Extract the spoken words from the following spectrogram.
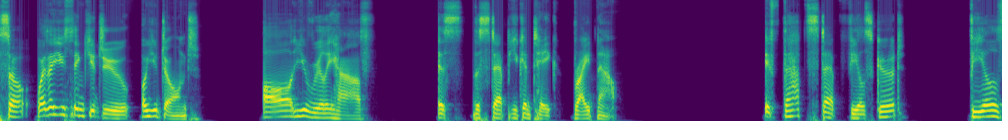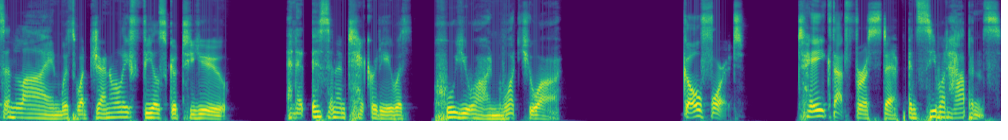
So, whether you think you do or you don't, all you really have is the step you can take right now. If that step feels good, feels in line with what generally feels good to you, and it is in integrity with who you are and what you are, go for it. Take that first step and see what happens.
